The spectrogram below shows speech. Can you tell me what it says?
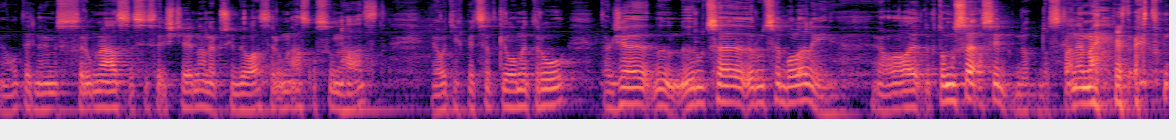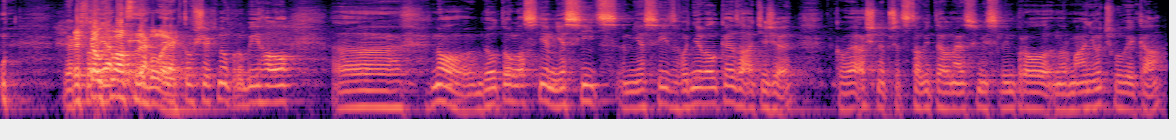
Jo, teď nevím, jestli 17, jestli se ještě jedna nepřibyla, 17, 18, jo, těch 500 kilometrů. Takže eh, ruce, ruce bolely. Jo, ale k tomu se asi dostaneme, k tomu, jak to, jak, jak, jak to všechno probíhalo. No, byl to vlastně měsíc, měsíc hodně velké zátěže, takové až nepředstavitelné, si myslím, pro normálního člověka.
